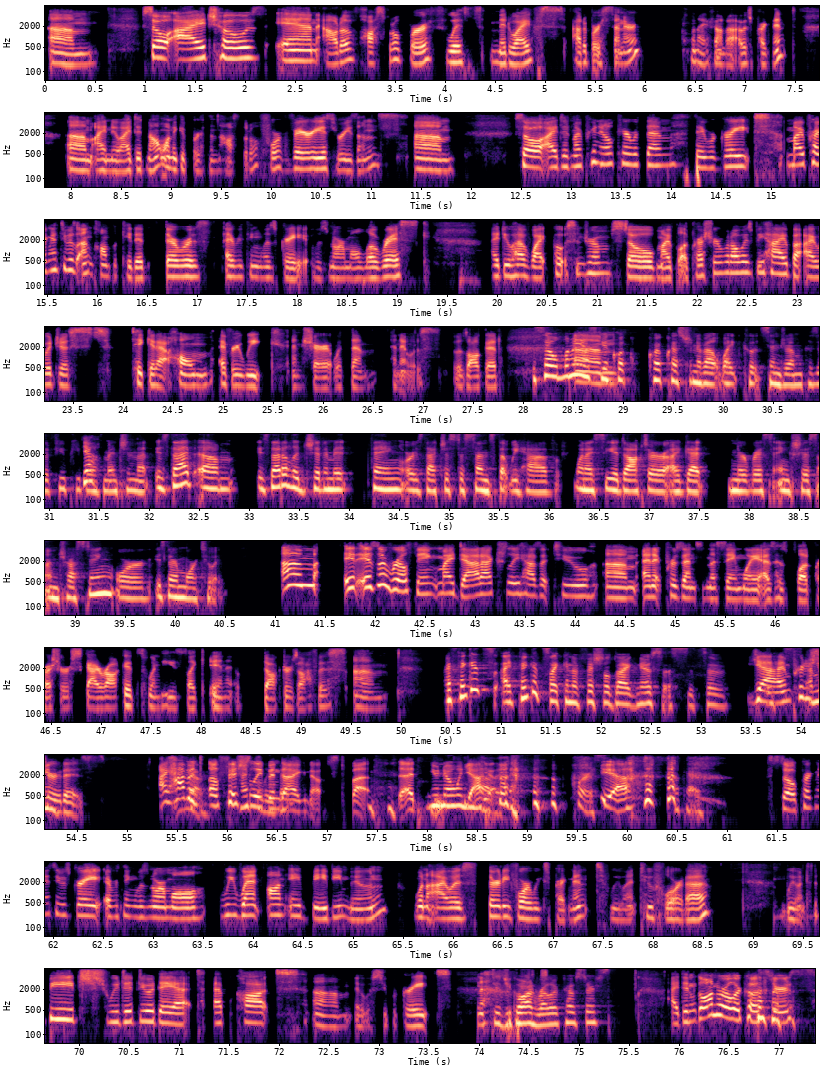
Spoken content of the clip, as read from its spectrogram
Um, so I chose an out of hospital birth with midwives at a birth center when I found out I was pregnant. Um, I knew I did not want to give birth in the hospital for various reasons. Um, so I did my prenatal care with them. They were great. My pregnancy was uncomplicated. There was everything was great. It was normal, low risk. I do have white coat syndrome, so my blood pressure would always be high, but I would just take it at home every week and share it with them and it was it was all good. So let me ask um, you a um, quick quick question about white coat syndrome because a few people yeah. have mentioned that. Is that um is that a legitimate thing or is that just a sense that we have? When i see a doctor i get nervous anxious untrusting or is there more to it? Um it is a real thing. My dad actually has it too um, and it presents in the same way as his blood pressure skyrockets when he's like in a doctor's office. Um, I think it's I think it's like an official diagnosis. It's a yeah, it's, I'm pretty I sure mean, it is. I haven't yeah, officially been diagnosed, but uh, you know when yeah. you get it. of course. Yeah. okay. So pregnancy was great. Everything was normal. We went on a baby moon when I was 34 weeks pregnant. We went to Florida. We went to the beach. We did do a day at Epcot. Um, it was super great. Did you go on roller coasters? I didn't go on roller coasters.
